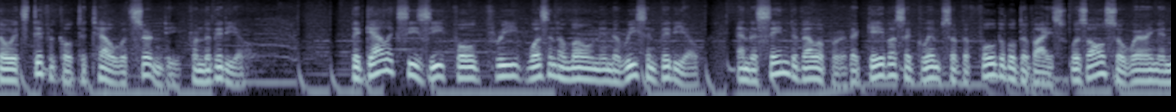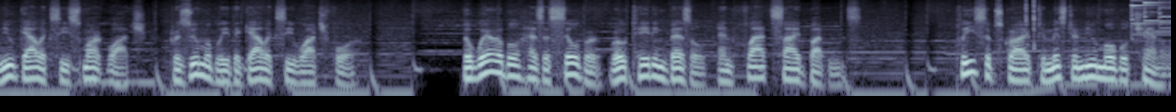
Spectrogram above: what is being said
though it's difficult to tell with certainty from the video. The Galaxy Z Fold 3 wasn't alone in the recent video, and the same developer that gave us a glimpse of the foldable device was also wearing a new Galaxy smartwatch, presumably the Galaxy Watch 4. The wearable has a silver, rotating bezel and flat side buttons. Please subscribe to Mr. New Mobile channel.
